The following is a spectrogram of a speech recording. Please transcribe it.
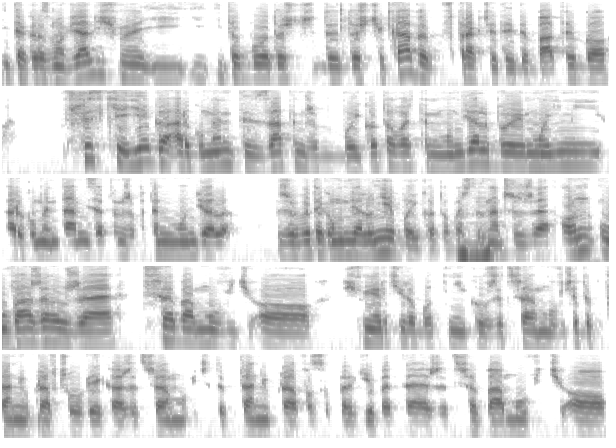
I tak rozmawialiśmy i, i, i to było dość, dość ciekawe w trakcie tej debaty, bo wszystkie jego argumenty za tym, żeby bojkotować ten mundial, były moimi argumentami za tym, żeby ten mundial żeby tego mundialu nie bojkotować. Mhm. To znaczy, że on uważał, że trzeba mówić o śmierci robotników, że trzeba mówić o deptaniu praw człowieka, że trzeba mówić o deptaniu praw osób LGBT, że trzeba mówić o,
